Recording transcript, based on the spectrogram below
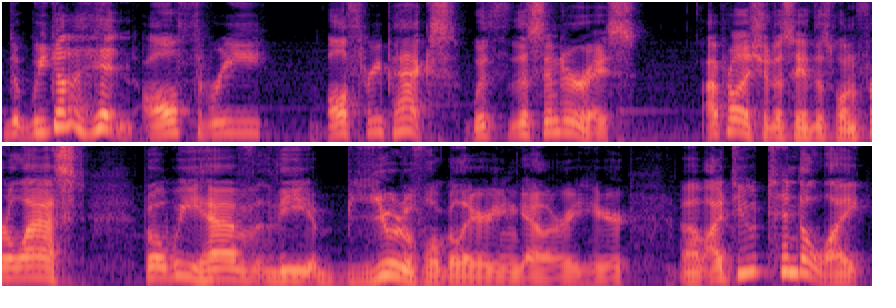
We got a hit in all three, all three packs with the Cinderace. I probably should have saved this one for last, but we have the beautiful Galarian Gallery here. Um, I do tend to like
